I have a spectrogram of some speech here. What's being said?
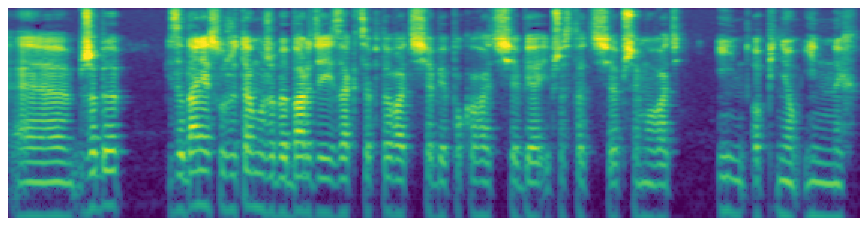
e, żeby zadanie służy temu, żeby bardziej zaakceptować siebie, pokochać siebie i przestać się przejmować in, opinią innych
